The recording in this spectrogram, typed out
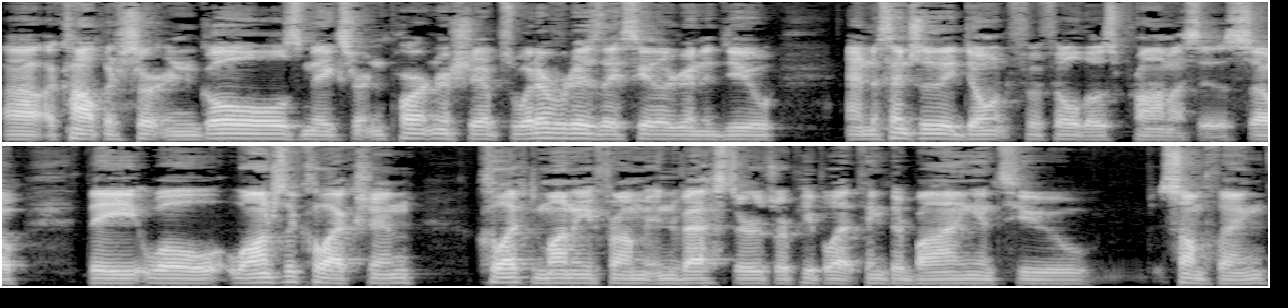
uh, accomplish certain goals, make certain partnerships, whatever it is they say they're going to do, and essentially they don't fulfill those promises. So they will launch the collection, collect money from investors or people that think they're buying into something,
